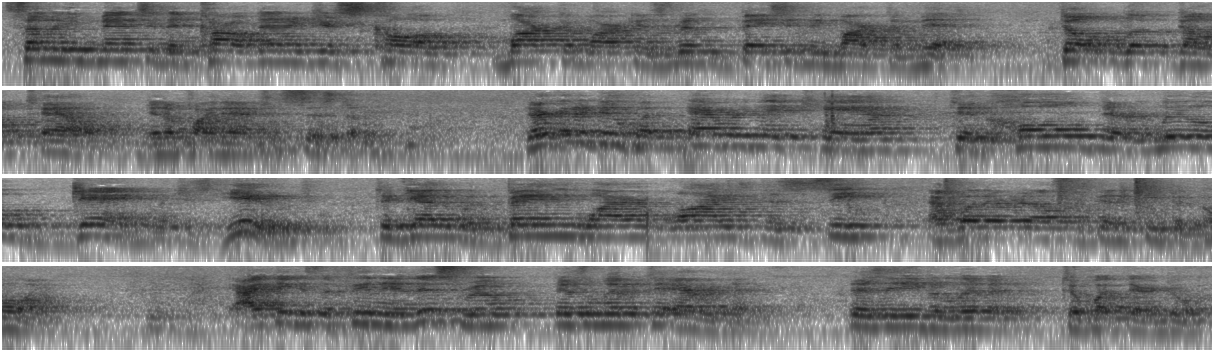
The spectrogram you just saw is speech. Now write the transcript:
Somebody mentioned that Karl Denninger's called mark to market is really basically mark to myth. Don't look, don't tell in a financial system. They're going to do whatever they can to hold their little gang, which is huge, together with bailing wire, lies, deceit, and whatever else is going to keep it going. I think it's the feeling in this room, there's a limit to everything. There's an even limit to what they're doing.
